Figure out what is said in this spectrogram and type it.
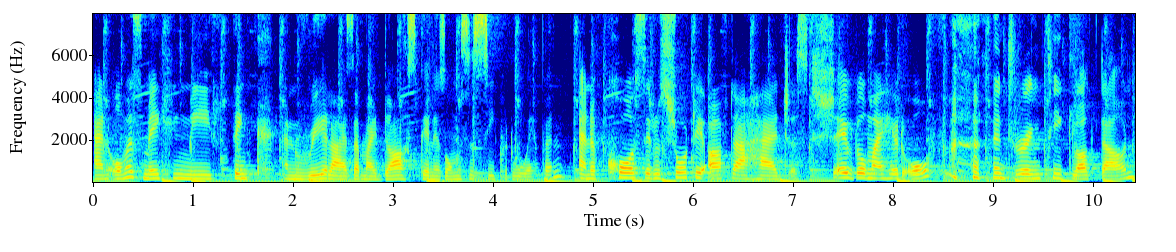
and almost making me think and realize that my dark skin is almost a secret weapon. And of course, it was shortly after I had just shaved all my head off during peak lockdown.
